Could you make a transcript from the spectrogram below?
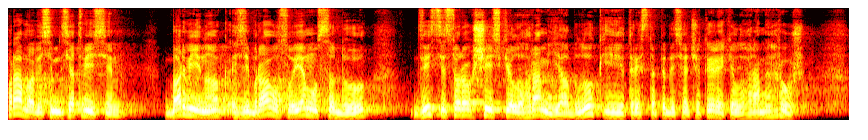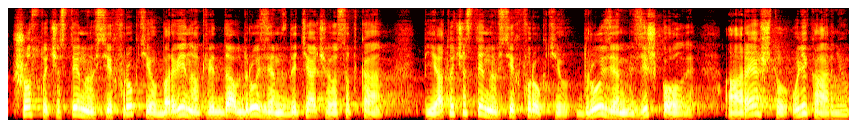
Вправа 88. Барвінок зібрав у своєму саду 246 кг яблук і 354 кг груш. Шосту частину всіх фруктів барвінок віддав друзям з дитячого садка, п'яту частину всіх фруктів друзям зі школи, а решту у лікарню.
